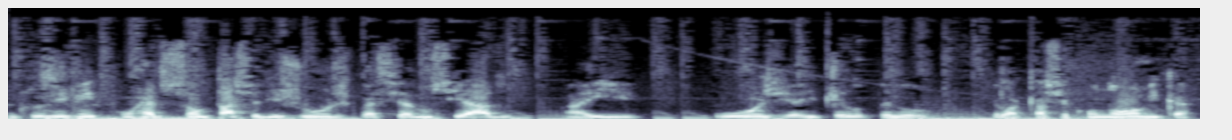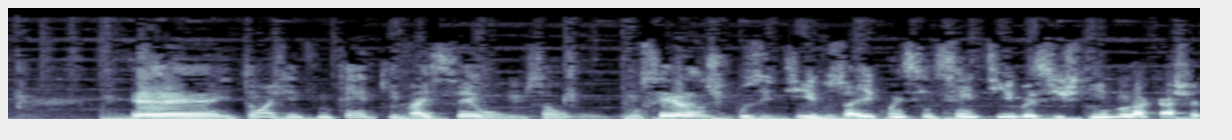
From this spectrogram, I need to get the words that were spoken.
inclusive com redução de taxa de juros que vai ser anunciado aí hoje aí pelo, pelo, pela Caixa Econômica. É, então a gente entende que vai ser um, são, vão ser anos positivos aí com esse incentivo, esse estímulo da Caixa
